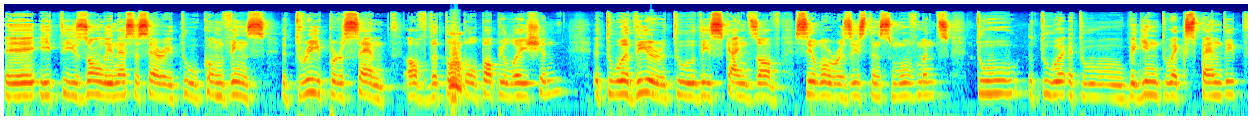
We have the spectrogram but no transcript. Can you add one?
it is only necessary to convince 3% of the total mm. population to adhere to these kinds of civil resistance movements to, to, uh, to begin to expand it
